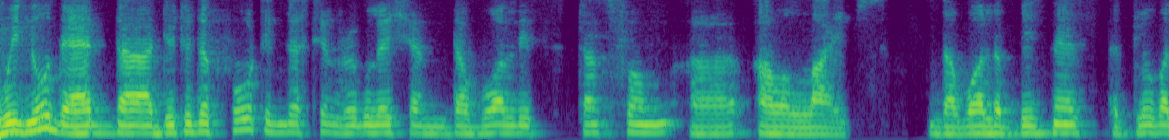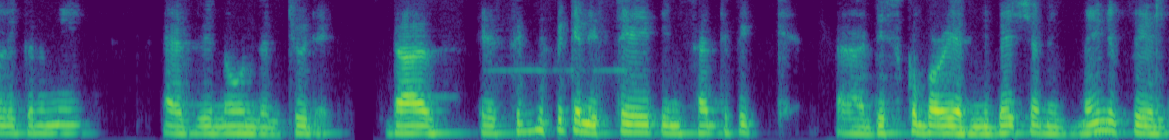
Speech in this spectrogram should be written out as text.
we know that uh, due to the fourth industrial revolution, the world is transformed uh, our lives. The world of business, the global economy, as we know them today. Thus, a significant step in scientific uh, discovery and innovation in many fields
